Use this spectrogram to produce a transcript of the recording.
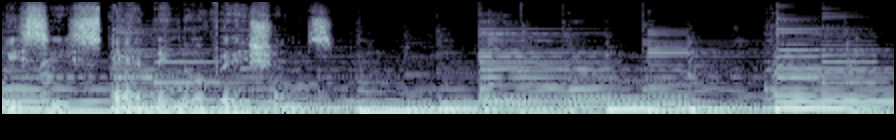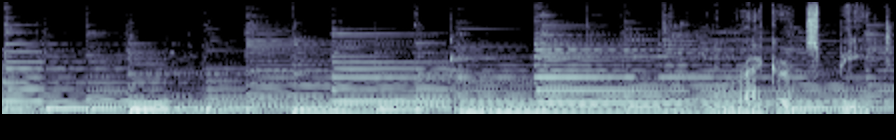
We see standing ovations. Records beat.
